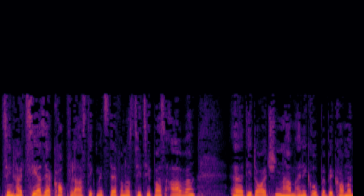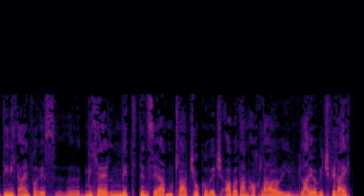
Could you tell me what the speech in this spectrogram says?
sind halt sehr, sehr kopflastig mit Stefanos Tsitsipas, aber äh, die Deutschen haben eine Gruppe bekommen, die nicht einfach ist. Äh, Michael mit den Serben, klar Djokovic, aber dann auch Lajovic, vielleicht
